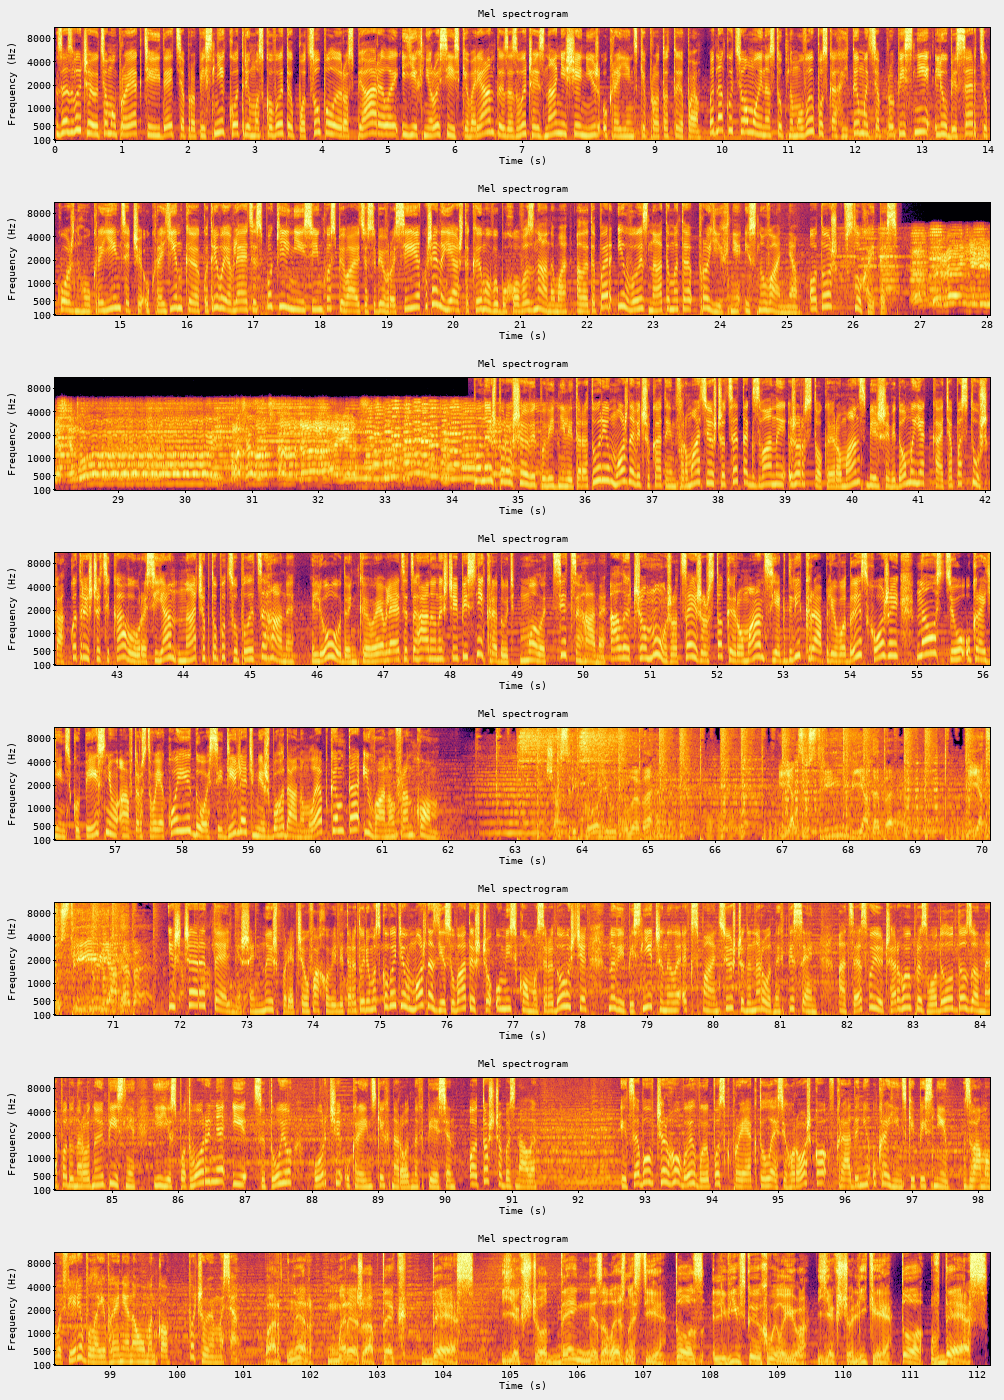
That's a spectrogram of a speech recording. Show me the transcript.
Зазвичай у цьому проєкті йдеться про пісні, котрі московити поцупили, розпіарили, і їхні російські варіанти зазвичай знаніші ніж українські прототипи. Однак у цьому і наступному випусках йтиметься про пісні любі серцю кожного українця чи українки, котрі виявляються спокійнісінько співаються собі в Росії, хоча й не є аж такими вибухово знаними. Але тепер і ви знатимете про їхнє існування. Отож, вслухайтесь. Понишпоривши у відповідній літературі, можна відшукати інформацію, що це так званий жорстокий романс, більше відомий як Катя Пастушка, котрий, що цікаво, у росіян, начебто поцупили цигани. Людоньки, виявляється, цигани у них ще й пісні крадуть. Молодці цигани. Але чому ж оцей жорстокий романс, як дві краплі води, схожий на ось цю українську пісню, авторство якої досі ділять між Богданом Лепким та Іваном Франком? Час рікою пливе, як зустрів я тебе, як зустрів я тебе. І ще ретельніше, нишпорячи у фаховій літературі московитів, можна з'ясувати, що у міському середовищі нові пісні чинили експансію щодо народних пісень, а це своєю чергою призводило до занепаду народної пісні, її спотворення і цитую порчі українських народних пісень. Ото що би знали. І це був черговий випуск проєкту Лесі Горошко Вкрадені українські пісні. З вами в ефірі була Євгенія Науменко. Почуємося. Партнер мережа аптек ДЕС. Якщо День Незалежності, то з львівською хвилею. Якщо ліки, то в ДС.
